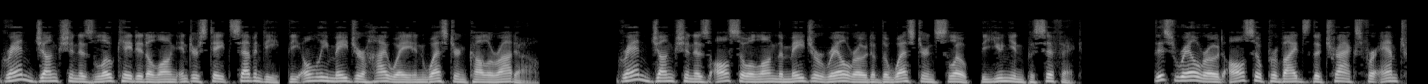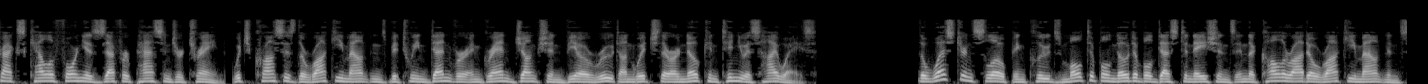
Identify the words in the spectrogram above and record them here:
Grand Junction is located along Interstate 70, the only major highway in western Colorado. Grand Junction is also along the major railroad of the western slope, the Union Pacific. This railroad also provides the tracks for Amtrak's California's Zephyr passenger train, which crosses the Rocky Mountains between Denver and Grand Junction via a route on which there are no continuous highways. The western slope includes multiple notable destinations in the Colorado Rocky Mountains,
